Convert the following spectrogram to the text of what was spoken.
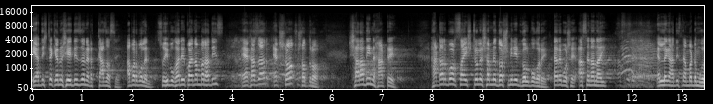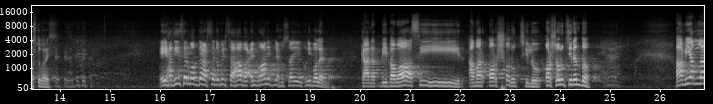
এই হাদিসটা কেন সেই হাদিস একটা কাজ আছে। আবার বলেন, সহি বুখারির কয় নাম্বার হাদিস? এক হাজার একশো সতেরো। সারাদিন হাঁটে। হাঁটার পর চা স্টলের সামনে দশ মিনিট গল্প করে। আরে বসে, আছে না নাই? এর লেগে হাদিস নাম্বারটা মুখস্থ করাইছে। এই হাদিসের মধ্যে আসছে নবীর সাহাবা ইমরান ইবনে হুসাইন, উনি বলেন, কানাত বি বাওয়াসির, আমার অর্শরোগ ছিল। অর্শরোগ চিনেন তো? আমি আল্লাহ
